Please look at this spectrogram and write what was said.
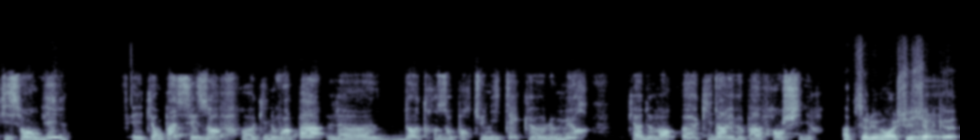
qui sont en ville et qui n'ont pas ces offres, qui ne voient pas d'autres opportunités que le mur qu'il y a devant eux, qui n'arrivent pas à franchir. Absolument. Je suis sûr que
